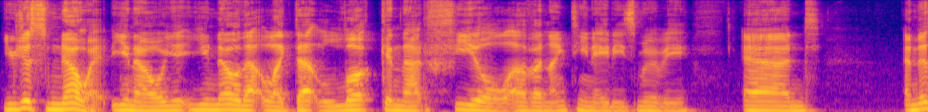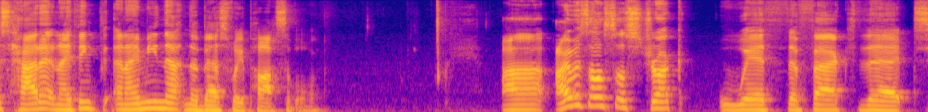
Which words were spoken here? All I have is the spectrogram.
you just know it, you know, you, you know that like that look and that feel of a 1980s movie. And and this had it and i think and i mean that in the best way possible. Uh, i was also struck with the fact that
